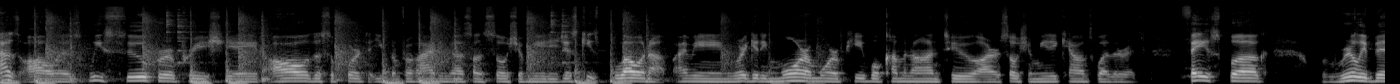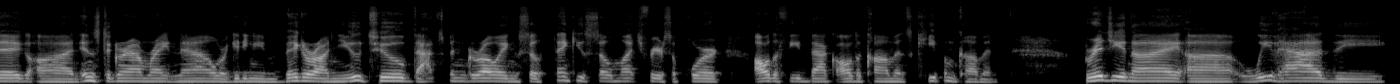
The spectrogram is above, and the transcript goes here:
as always, we super appreciate all the support that you've been providing us on social media. It just keeps blowing up. I mean, we're getting more and more people coming on to our social media accounts, whether it's Facebook. We're really big on Instagram right now. We're getting even bigger on YouTube. That's been growing. So thank you so much for your support, all the feedback, all the comments. Keep them coming. Bridgie and I, uh, we've had the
